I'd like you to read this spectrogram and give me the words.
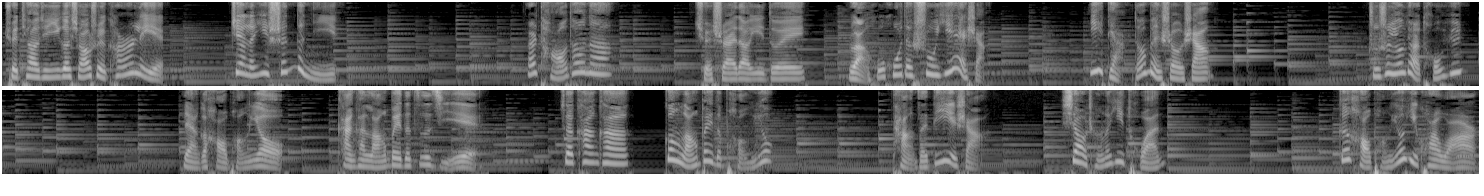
却跳进一个小水坑里，溅了一身的泥。而淘淘呢，却摔到一堆软乎乎的树叶上，一点都没受伤，只是有点头晕。两个好朋友看看狼狈的自己，再看看。更狼狈的朋友躺在地上，笑成了一团。跟好朋友一块玩儿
